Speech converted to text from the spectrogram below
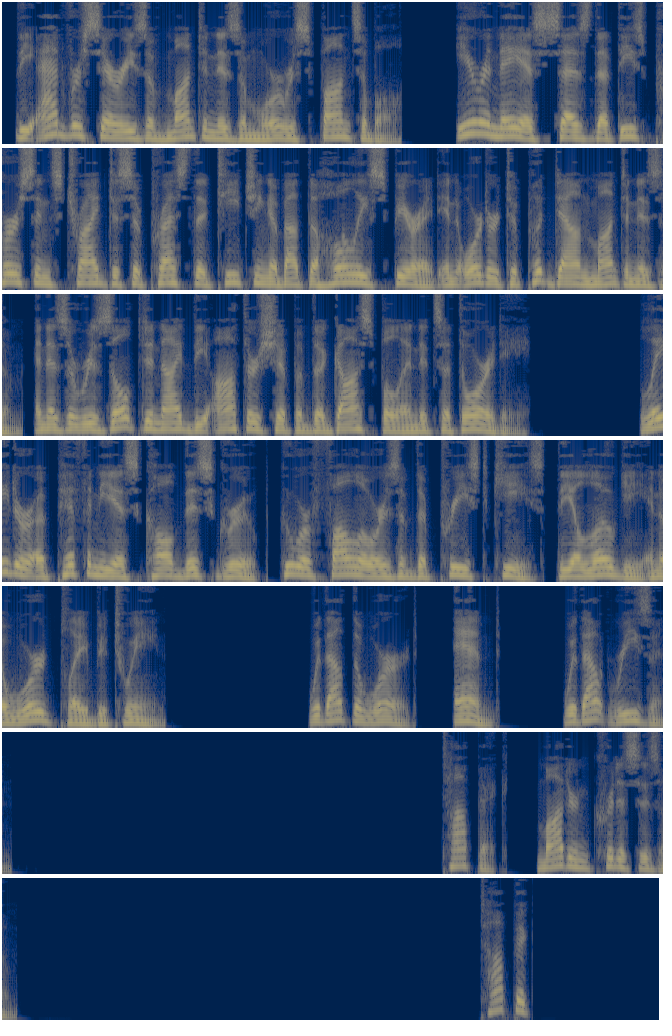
The adversaries of Montanism were responsible. Irenaeus says that these persons tried to suppress the teaching about the Holy Spirit in order to put down Montanism, and as a result denied the authorship of the Gospel and its authority. Later Epiphanius called this group, who were followers of the priest Keys, the Alogi in a wordplay between without the word and without reason. Modern criticism Topic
